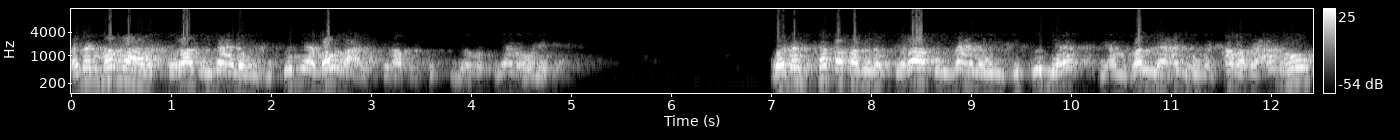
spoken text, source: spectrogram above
فمن مر على الصراط المعنوي في الدنيا مر على الصراط الحسي يوم القيامة ونجا ومن سقط من الصراط المعنوي في الدنيا بأن ضل عنه وانحرف عنه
